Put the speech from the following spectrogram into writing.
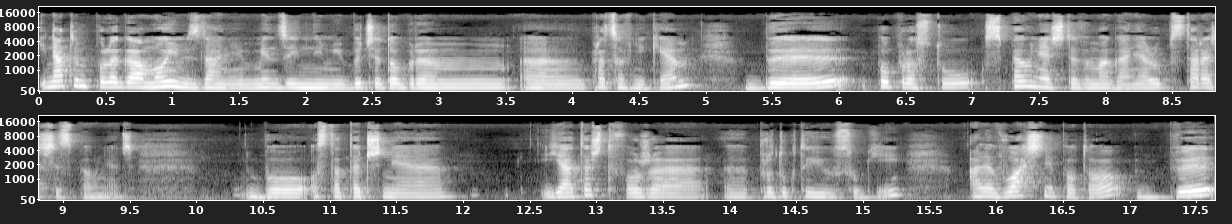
I na tym polega moim zdaniem między innymi bycie dobrym e, pracownikiem, by po prostu spełniać te wymagania lub starać się spełniać bo ostatecznie ja też tworzę y, produkty i usługi, ale właśnie po to, by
